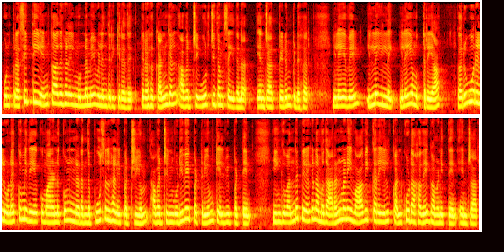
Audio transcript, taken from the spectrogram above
உன் பிரசித்தி என் காதுகளில் முன்னமே விழுந்திருக்கிறது. பிறகு கண்கள் அவற்றை ஊர்ஜிதம் செய்தன என்றார் பெரும்பிடுகர் இளையவேல் இல்லை இல்லை இளைய முத்திரையா? கருவூரில் உனக்கும் இதயகுமாரனுக்கும் நடந்த பூசல்களை பற்றியும் அவற்றின் முடிவை பற்றியும் கேள்விப்பட்டேன். இங்கு வந்த பிறகு நமது அரண்மனை வாவிக்கரையில் கண்கூடாகவே கவனித்தேன் என்றார்.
